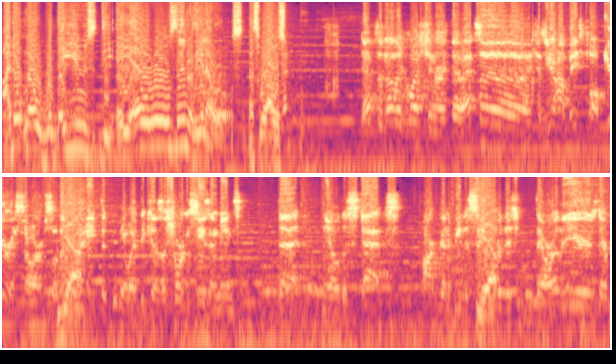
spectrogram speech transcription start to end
I don't know. Would they use the AL rules then, or the NL rules? That's what I was. That's another question right there. That's a because you know how baseball purists are, so they're Yeah. gonna hate this anyway. Because a shortened season means that you know the stats aren't going to be the same Yep. for this year. There are other years. Their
